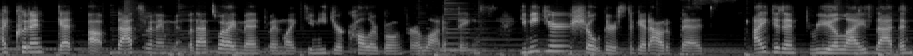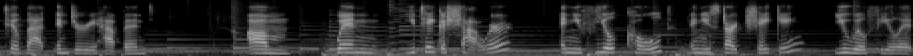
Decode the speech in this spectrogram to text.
I couldn't get up. That's when I that's what I meant when like you need your collarbone for a lot of things. You need your shoulders to get out of bed. I didn't realize that until that injury happened. Um when you take a shower, and you feel cold and you start shaking, you will feel it.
